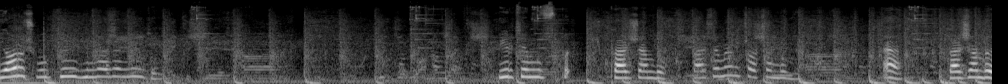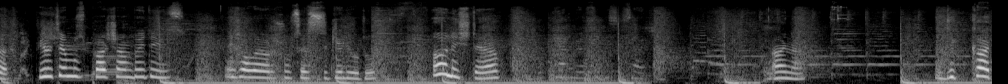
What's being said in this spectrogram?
Yaroş bugün günlerden neydi? 1 Temmuz Pe- Perşembe. Perşembe mi çarşamba mı? He, Perşembe. 1 Temmuz Perşembe'deyiz. İnşallah yarışın sesi geliyordu. Öyle işte ya. Aynen. Dikkat.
